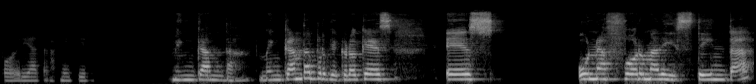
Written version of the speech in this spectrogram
podría transmitir. Me encanta, me encanta porque creo que es, es una forma distinta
